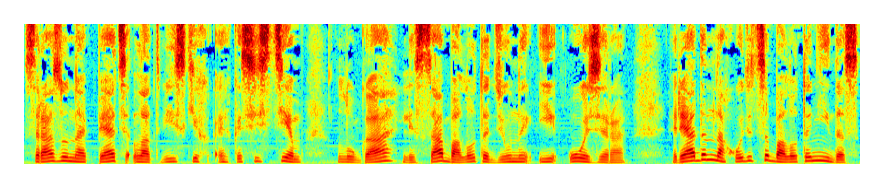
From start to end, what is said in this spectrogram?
сразу на пять латвийских экосистем – луга, леса, болота, дюны и озеро. Рядом находится болото Нидас.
